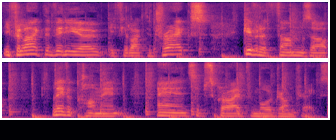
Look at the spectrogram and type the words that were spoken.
If you like the video, if you like the tracks, give it a thumbs up, leave a comment and subscribe for more drum tracks.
